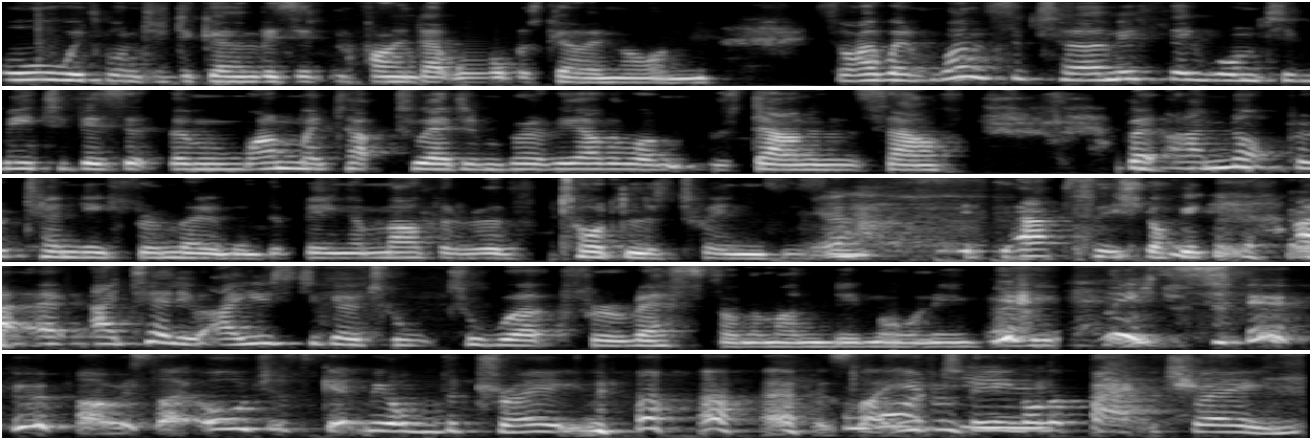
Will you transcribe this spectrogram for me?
always wanted to go and visit and find out what was going on. So I went once a term if they wanted me to visit them. One went up to Edinburgh, the other one was down in the south. But I'm not pretending for a moment that being a mother of toddler twins is yeah. it's absolutely shocking. I, I, tell you, I used to go to, to work for a rest on a Monday morning. me too. I was like, oh, just get me on the train. it's like what even being you... on a back train.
